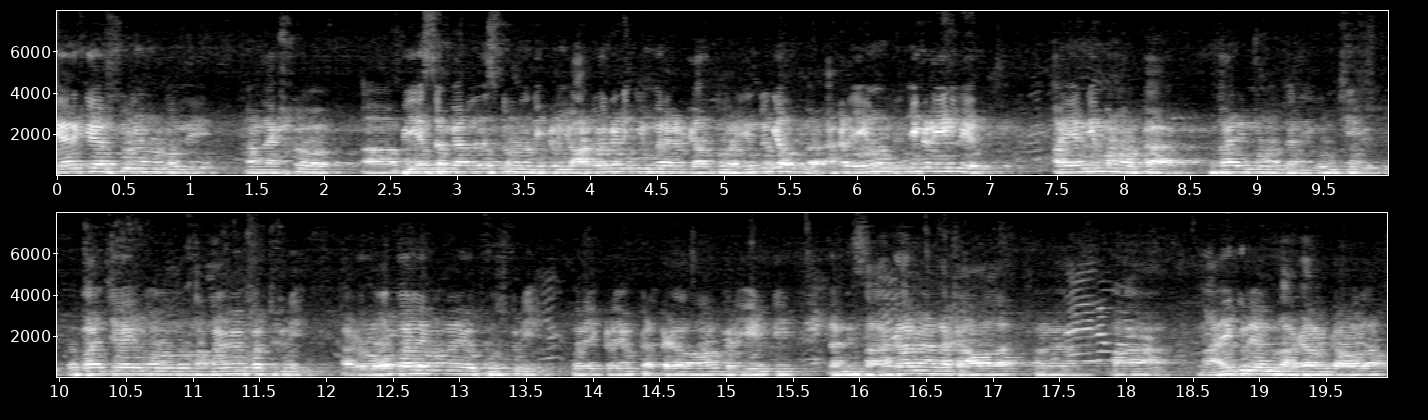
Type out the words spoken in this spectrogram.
ఏఆర్కేఆర్ స్కూల్ అని ఉంటుంది నెక్స్ట్ బిఎస్ఎం గార్లెస్ స్కూల్ ఉంది ఇక్కడ ఆటో నుంచి మరి అక్కడికి వెళ్తున్నారు. ఎందుకు వెళ్తున్నారు? అక్కడ ఏముంది? ఇక్కడ ఏం లేదు. అవన్నీ మనం ఒకసారి మనం దాని గురించి ఉపాధ్యాయులు మనం పట్టుకుని అక్కడ లోపాలు ఏమున్నాయో చూసుకుని మరి ఇక్కడ ఏం పెట్టగలమా? మరి ఏంటి? దాన్ని సహకారం ఏమన్నా కావాలా? మన మన నాయకులు ఏమైనా సహకారం కావాలా?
